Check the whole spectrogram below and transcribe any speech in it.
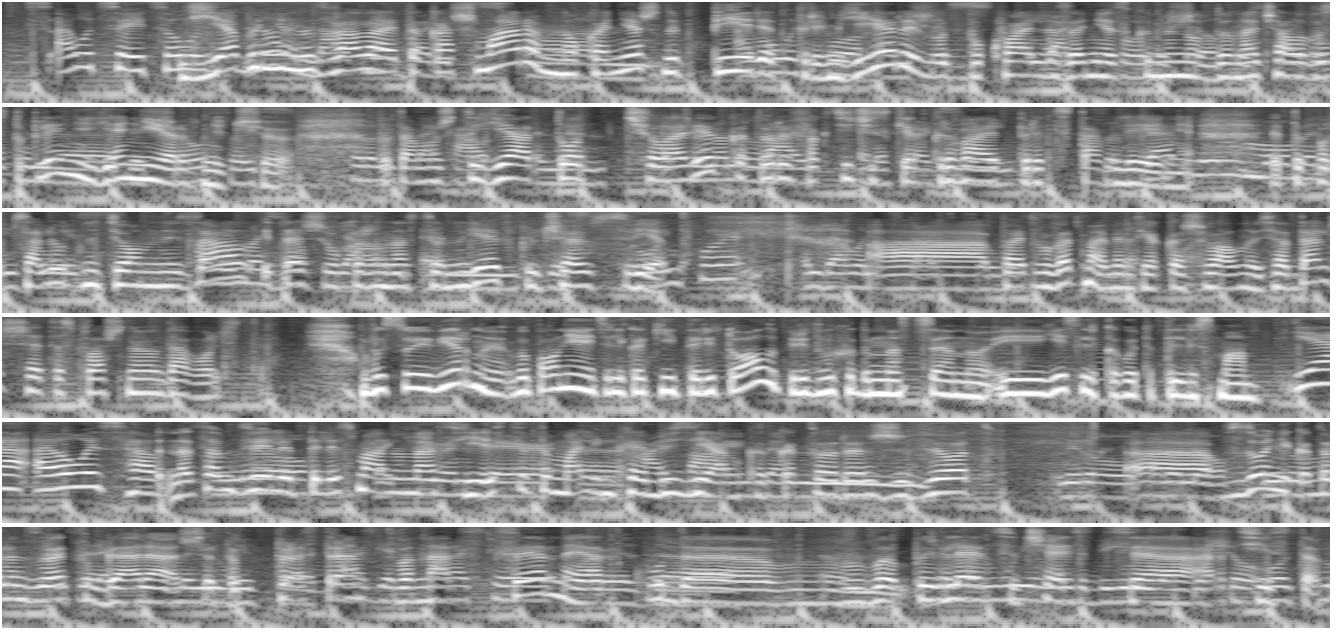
Я бы не назвала это кошмаром, но, конечно, перед премьерой, вот буквально за несколько минут до начала выступления, я нервничаю, потому что я тот человек, который фактически открывает представление. Это абсолютно темный зал, и дальше выхожу на сцену я и включаю свет. А, поэтому в этот момент я, конечно, волнуюсь, а дальше это сплошное удовольствие. Вы суеверны? Выполняете ли какие-то ритуалы перед выходом на сцену? И есть ли какой-то талисман? На самом деле талисман у нас есть. Это маленькая обезьянка, которая живет а, в зоне, которая называется гараж. Это пространство над сценой, откуда появляется часть артистов.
